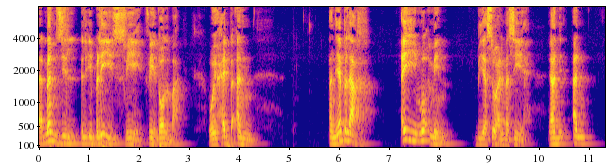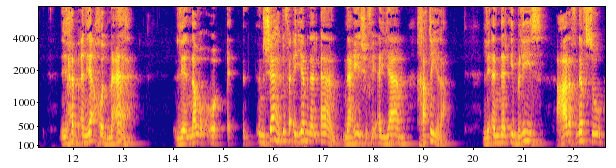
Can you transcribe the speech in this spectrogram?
منزل الإبليس فيه فيه ظلمة. ويحب أن أن يبلغ أي مؤمن بيسوع المسيح. يعني أن يحب أن يأخذ معه لأنه نشاهد في أيامنا الآن نعيش في أيام خطيرة لأن الإبليس عرف نفسه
